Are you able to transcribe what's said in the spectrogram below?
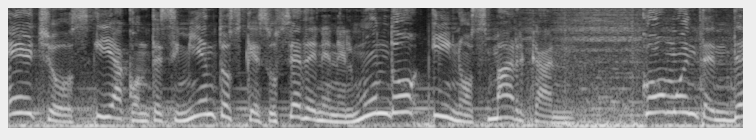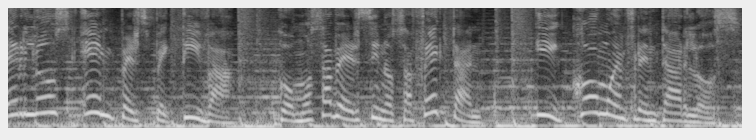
Hechos y acontecimientos que suceden en el mundo y nos marcan. Cómo entenderlos en perspectiva, cómo saber si nos afectan y cómo enfrentarlos.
